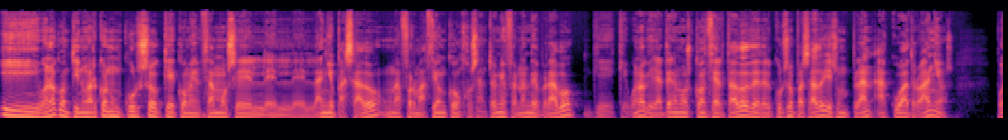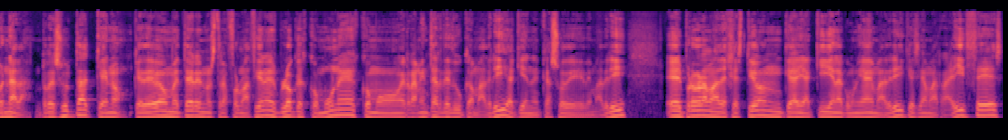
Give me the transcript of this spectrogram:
Y bueno, continuar con un curso que comenzamos el, año pasado, una formación con José Antonio Fernández Bravo, que, bueno, que ya tenemos concertado desde el curso pasado y es un plan a cuatro años. Pues nada, resulta que no, que debemos meter en nuestras formaciones bloques comunes como herramientas de Educa Madrid, aquí en el caso de, Madrid, el programa de gestión que hay aquí en la Comunidad de Madrid, que se llama Raíces,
